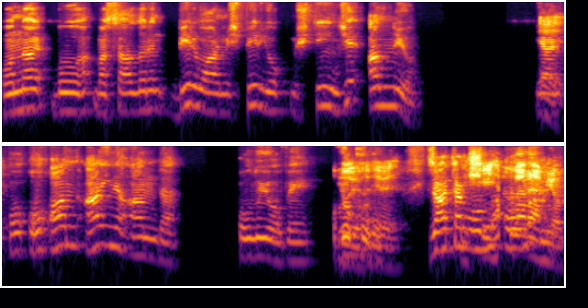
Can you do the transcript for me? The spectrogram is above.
Onlar bu masalların bir varmış bir yokmuş deyince anlıyor. Yani evet. o, o an aynı anda oluyor ve oluyor, yok oluyor. Evet. Zaten bir şey olma, yok.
